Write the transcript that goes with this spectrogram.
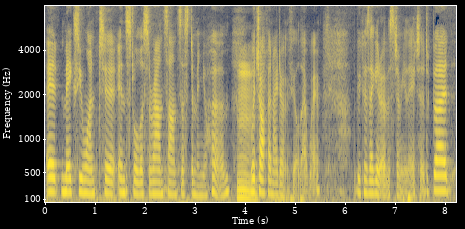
It makes you want to install a surround sound system in your home, hmm. which often I don't feel that way because I get overstimulated. But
